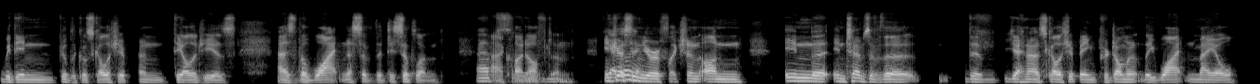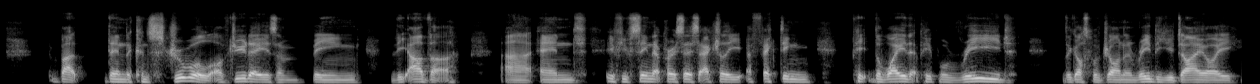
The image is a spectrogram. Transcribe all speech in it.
within biblical scholarship and theology as as the whiteness of the discipline, uh, quite often. Yeah, Interesting ahead. your reflection on in the in terms of the the Johannine scholarship being predominantly white and male, but then the construal of Judaism being the other. Uh, and if you've seen that process actually affecting pe- the way that people read the Gospel of John and read the Ioudaioi,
